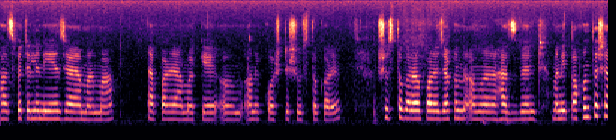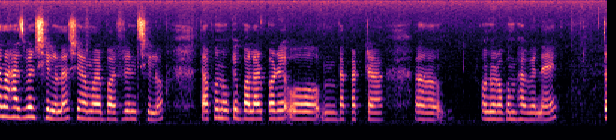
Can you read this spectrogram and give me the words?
হসপিটালে নিয়ে যায় আমার মা। তারপরে আমাকে অনেক কষ্টে সুস্থ করে। সুস্থ করার পরে যখন আমার হাজব্যান্ড মানে তখন তো সে আমার হাজব্যান্ড ছিল না, সে আমার বয়ফ্রেন্ড ছিল। তখন ওকে বলার পরে ও ব্যাপারটা অন্যরকমভাবে নেয়। তো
